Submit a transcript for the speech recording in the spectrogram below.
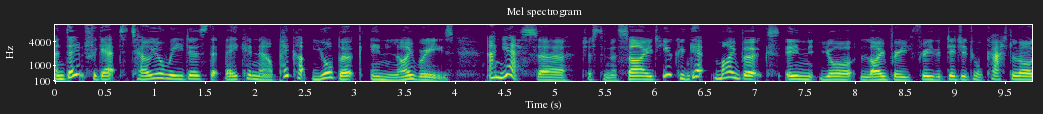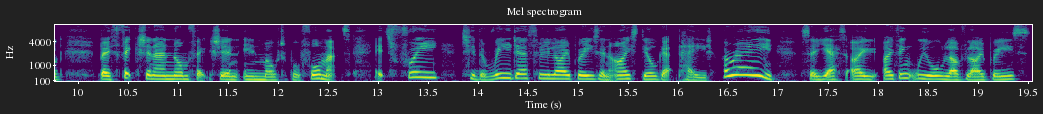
And don't forget to tell your readers that they can now pick up your book in libraries. And yes, uh, just an aside, you can get my books in your library through the digital catalogue, both fiction and non fiction in multiple formats. It's free to the reader through libraries, and I still get paid. Hooray! So, yes, I, I think we all love libraries.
